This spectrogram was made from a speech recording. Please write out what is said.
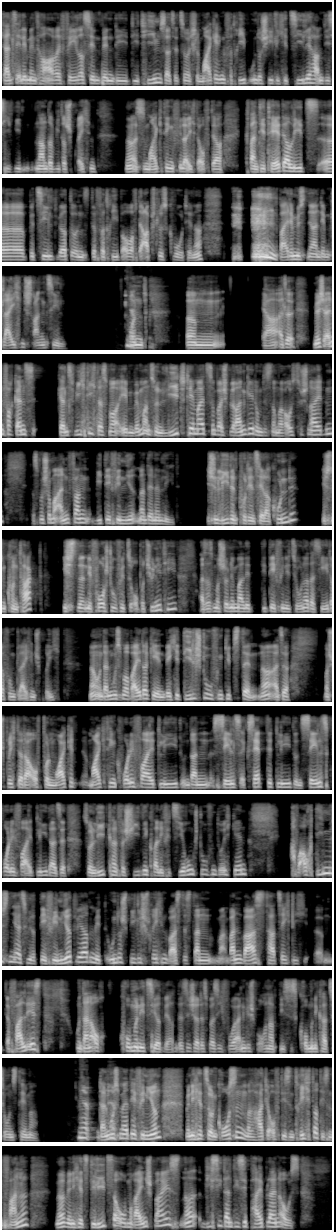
ganz elementare Fehler sind, wenn die, die Teams, also zum Beispiel Marketing, Vertrieb, unterschiedliche Ziele haben, die sich miteinander widersprechen. Ne? Also Marketing vielleicht auf der Quantität der Leads äh, bezielt wird und der Vertrieb auch auf der Abschlussquote. Ne? Beide müssen ja an dem gleichen Strang ziehen. Ja. Und ähm, ja, also mir ist einfach ganz ganz wichtig, dass man eben, wenn man so ein Lead-Thema jetzt zum Beispiel rangeht, um das nochmal rauszuschneiden, dass man schon mal anfangen, wie definiert man denn ein Lead? Ist ein Lead ein potenzieller Kunde? Ist es ein Kontakt? Ist es eine Vorstufe zur Opportunity? Also, dass man schon einmal die Definition hat, dass jeder vom Gleichen spricht. Ne? Und dann muss man weitergehen. Welche Dealstufen gibt es denn? Ne? Also, man spricht ja da oft von Market, Marketing Qualified Lead und dann Sales Accepted Lead und Sales Qualified Lead. Also so ein Lead kann verschiedene Qualifizierungsstufen durchgehen. Aber auch die müssen jetzt wieder definiert werden mit Unterspiegelstrichen, was das dann, wann was tatsächlich ähm, der Fall ist und dann auch kommuniziert werden. Das ist ja das, was ich vorher angesprochen habe, dieses Kommunikationsthema. Ja, dann ja. muss man ja definieren, wenn ich jetzt so einen großen, man hat ja oft diesen Trichter, diesen Funnel, ne, wenn ich jetzt die Leads da oben reinspeise, ne, wie sieht dann diese Pipeline aus?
